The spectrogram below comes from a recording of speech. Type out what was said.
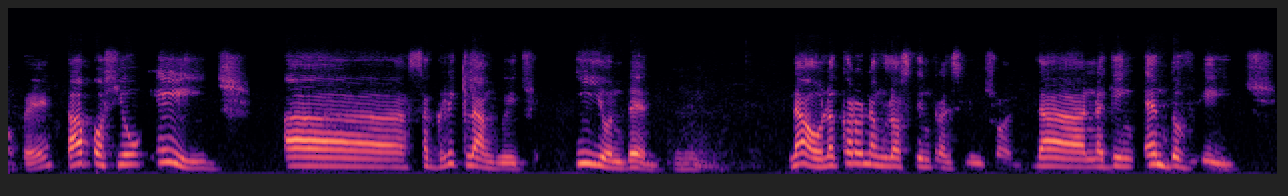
okay? Tapos yung age ah sa Greek language, eon din. Now, nagkaroon ng lost in translation na naging end of age.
